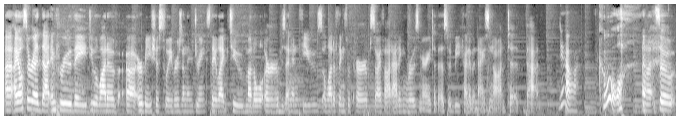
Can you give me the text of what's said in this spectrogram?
Uh, I also read that in Peru they do a lot of uh, herbaceous flavors in their drinks. They like to muddle herbs and infuse a lot of things with herbs. So I thought adding rosemary to this would be kind of a nice nod to that. Yeah. Cool. Uh, so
